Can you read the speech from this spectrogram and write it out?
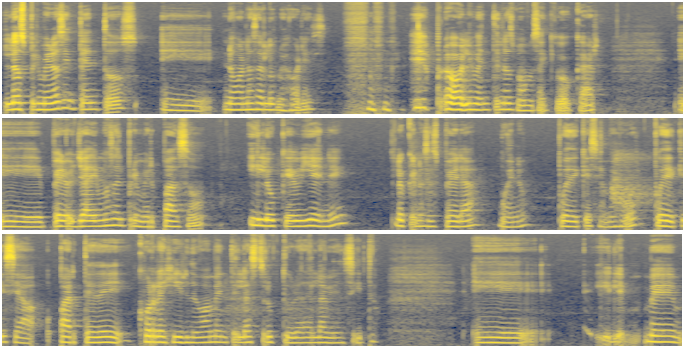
Los primeros intentos eh, no van a ser los mejores. Probablemente nos vamos a equivocar. Eh, pero ya dimos el primer paso y lo que viene, lo que nos espera, bueno, puede que sea mejor, puede que sea parte de corregir nuevamente la estructura del avioncito. Eh, y me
